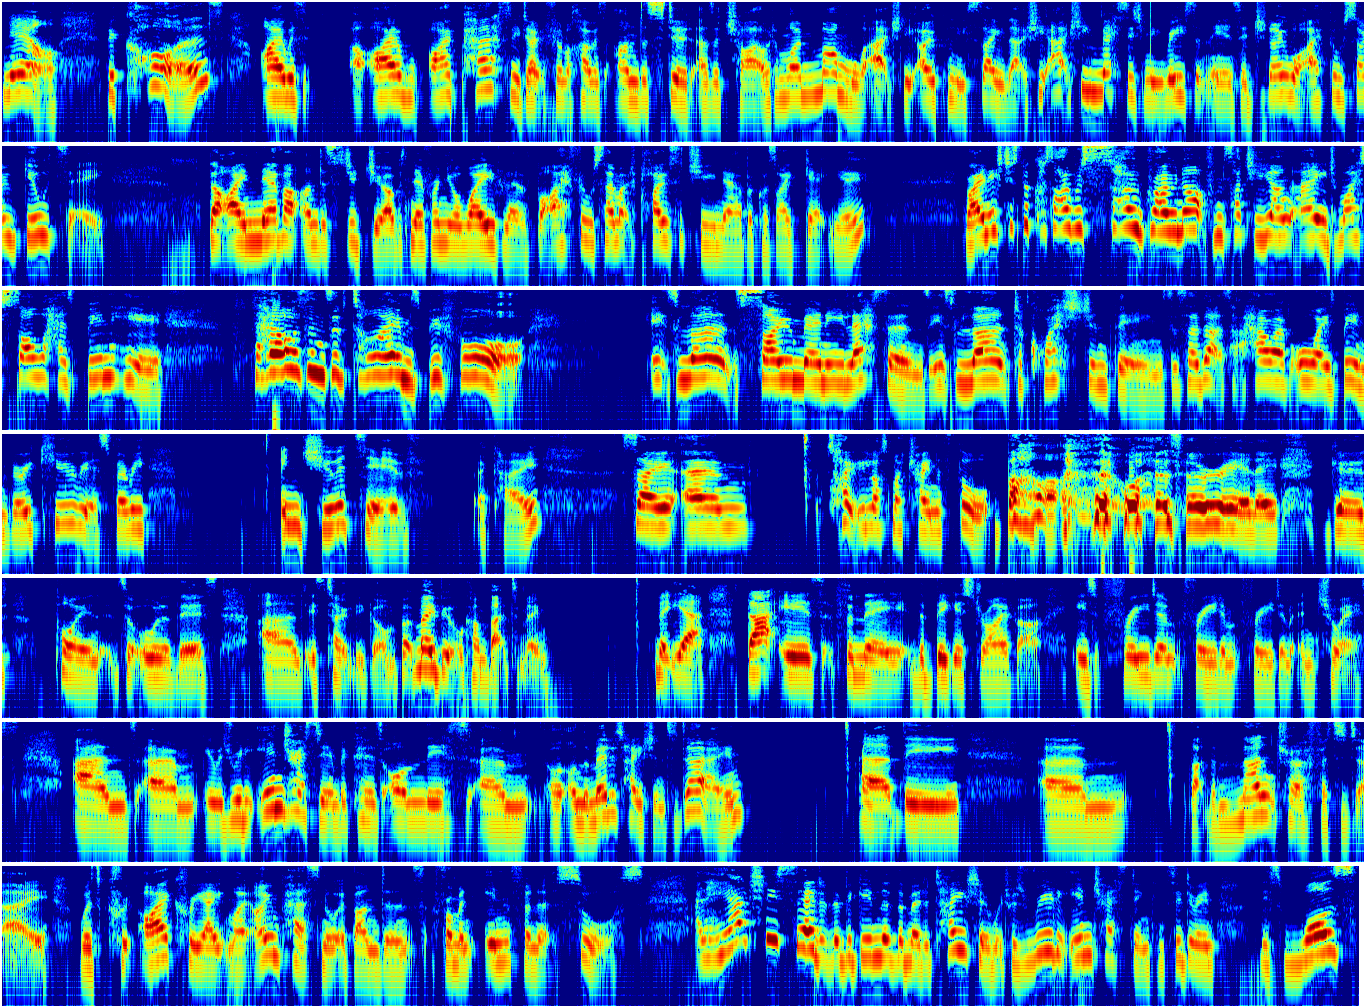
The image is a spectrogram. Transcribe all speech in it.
now, because I was. I, I personally don't feel like I was understood as a child, and my mum will actually openly say that. She actually messaged me recently and said, "You know what? I feel so guilty that I never understood you. I was never on your wavelength, but I feel so much closer to you now because I get you." Right? And it's just because I was so grown up from such a young age. My soul has been here thousands of times before. It's learnt so many lessons. It's learnt to question things. And So that's how I've always been very curious, very intuitive. Okay. So, um, totally lost my train of thought, but there was a really good point to all of this and it's totally gone, but maybe it will come back to me. But yeah, that is for me the biggest driver is freedom, freedom, freedom, and choice. And um, it was really interesting because on this um, on the meditation today, uh, the um, like the mantra for today was cre- I create my own personal abundance from an infinite source. And he actually said at the beginning of the meditation, which was really interesting considering this was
